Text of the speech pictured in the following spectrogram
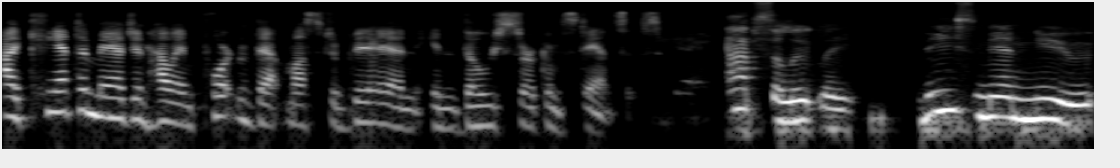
I can't imagine how important that must have been in those circumstances. Absolutely. These men knew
